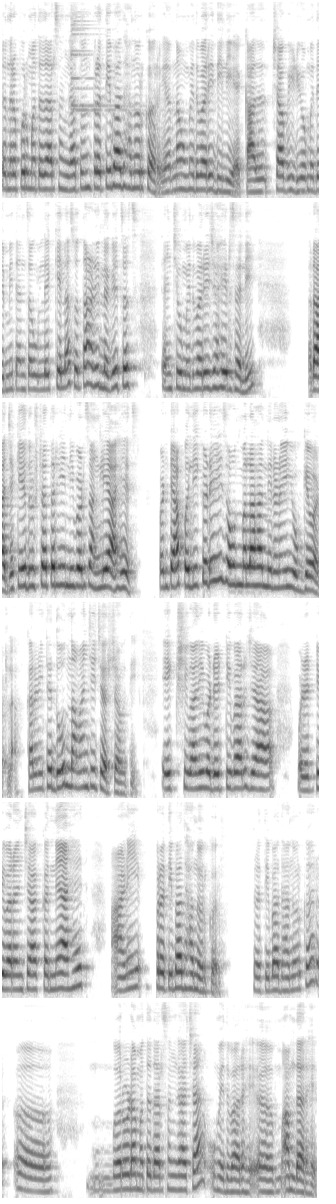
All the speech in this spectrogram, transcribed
चंद्रपूर मतदारसंघातून प्रतिभा धानोरकर यांना उमेदवारी दिली आहे. कालच्या व्हिडिओमध्ये मी त्यांचा उल्लेख केलाच होता आणि लगेचच त्यांची उमेदवारी जाहीर झाली. राजकीयदृष्ट्या तर ही निवड चांगली आहेच पण त्या पलीकडेही जाऊन मला हा निर्णय योग्य वाटला. कारण इथे दोन नावांची चर्चा होती. एक शिवानी वडेट्टीवार ज्या वडेट्टीवारांच्या कन्या आहेत आणि प्रतिभा धानोरकर. प्रतिभा धानोरकर बरोडा मतदारसंघाच्या उमेदवार आहे आमदार आहेत.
